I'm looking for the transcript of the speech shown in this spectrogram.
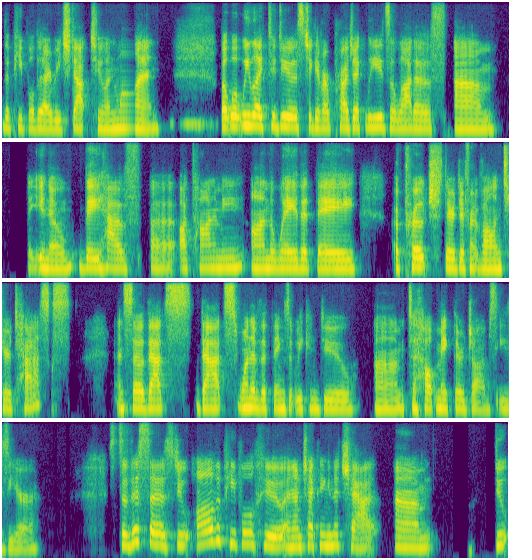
the people that I reached out to and when. But what we like to do is to give our project leads a lot of, um, you know, they have uh, autonomy on the way that they approach their different volunteer tasks. And so that's, that's one of the things that we can do um, to help make their jobs easier. So this says, do all the people who, and I'm checking in the chat, um, do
